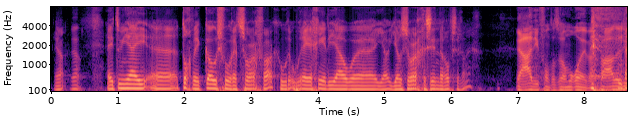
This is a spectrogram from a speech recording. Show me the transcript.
Ja. Ja. Hey, toen jij toch weer koos voor het zorgvak, hoe, hoe reageerde jouw, jouw, jouw zorggezin daarop? Zeg maar? Ja, die vond het wel mooi. Mijn vader die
